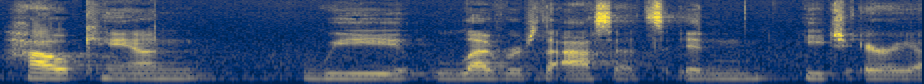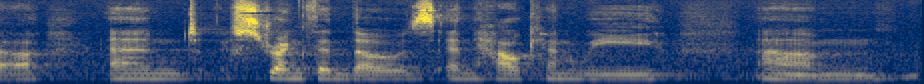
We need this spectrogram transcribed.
how can we leverage the assets in each area and strengthen those, and how can we um,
